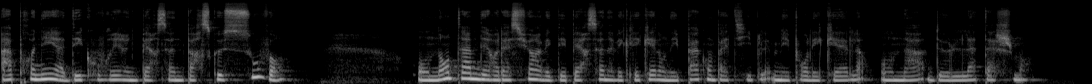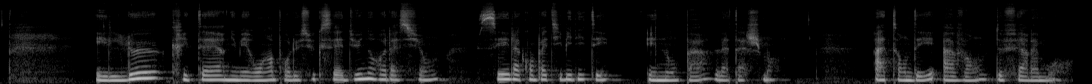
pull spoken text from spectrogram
apprenez à découvrir une personne parce que souvent, on entame des relations avec des personnes avec lesquelles on n'est pas compatible, mais pour lesquelles on a de l'attachement. Et le critère numéro un pour le succès d'une relation, c'est la compatibilité et non pas l'attachement. Attendez avant de faire l'amour.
